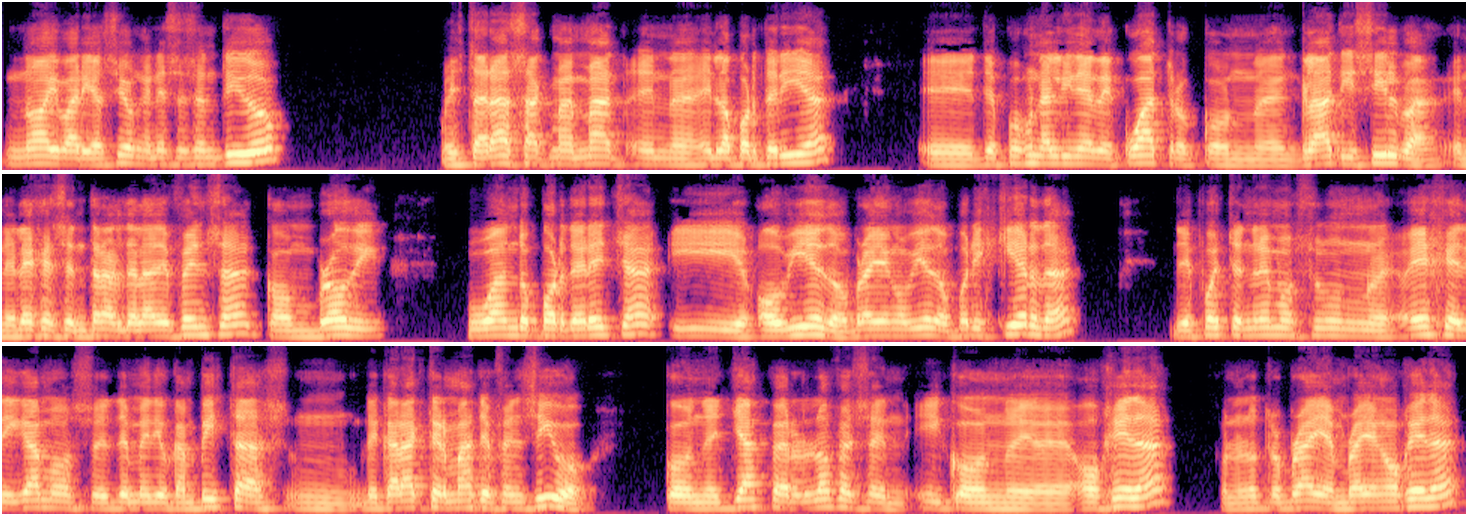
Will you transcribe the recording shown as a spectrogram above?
No hay variación en ese sentido. Estará Zach Matt en, en la portería. Eh, después una línea de cuatro con eh, Glad y Silva en el eje central de la defensa, con Brody jugando por derecha y Oviedo, Brian Oviedo por izquierda. Después tendremos un eje, digamos, de mediocampistas mm, de carácter más defensivo con Jasper Lofesen y con eh, Ojeda, con el otro Brian, Brian Ojeda.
